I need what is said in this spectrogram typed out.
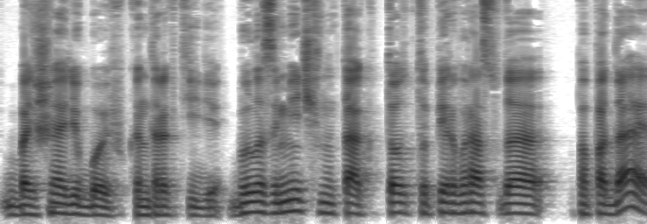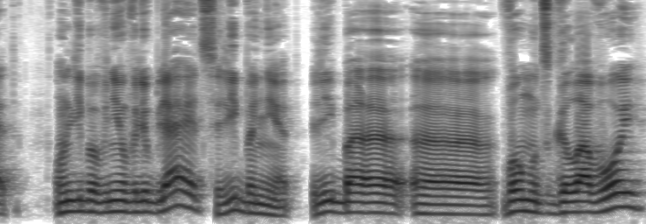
большая любовь к Антарктиде. Было замечено так, тот, кто первый раз туда попадает, он либо в нее влюбляется, либо нет. Либо э, в омут с головой,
